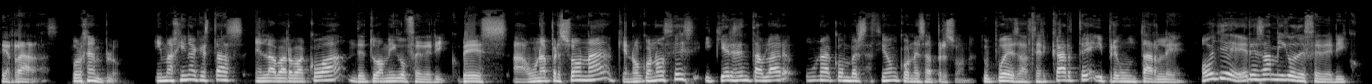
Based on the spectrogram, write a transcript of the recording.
cerradas. Por ejemplo, Imagina que estás en la barbacoa de tu amigo Federico. Ves a una persona que no conoces y quieres entablar una conversación con esa persona. Tú puedes acercarte y preguntarle, oye, ¿eres amigo de Federico?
